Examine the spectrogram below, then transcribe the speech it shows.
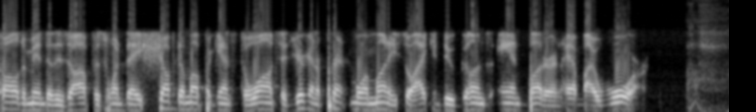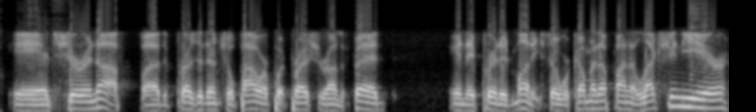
called him into his office one day, shoved him up against the wall, and said, "You're going to print more money so I can do guns and butter and have my war." And sure enough, uh, the presidential power put pressure on the Fed, and they printed money. So we're coming up on election year,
